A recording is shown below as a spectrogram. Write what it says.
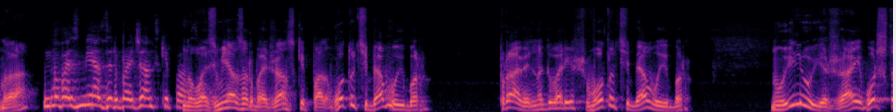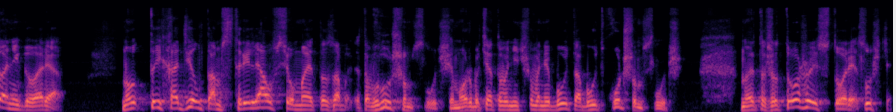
да? Ну, возьми азербайджанский паспорт. Ну, возьми азербайджанский паспорт. Вот у тебя выбор. Правильно говоришь, вот у тебя выбор. Ну, или уезжай. Вот что они говорят. Ну, ты ходил там, стрелял, все, мы это забыли. Это в лучшем случае. Может быть, этого ничего не будет, а будет в худшем случае. Но это же тоже история. Слушайте,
